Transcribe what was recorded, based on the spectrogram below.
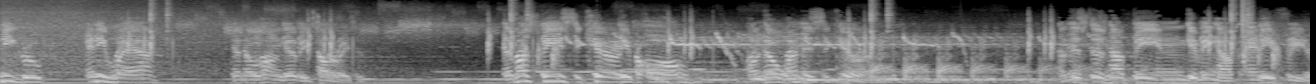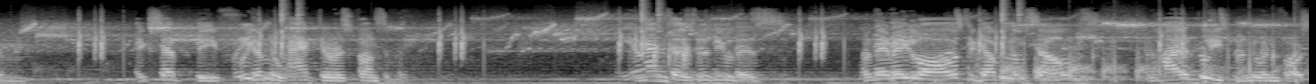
any group, anywhere, can no longer be tolerated. There must be security for all, or no one is secure. And this does not mean giving up any freedoms, except the freedom to act irresponsibly. The ancestors knew this when they made laws to govern themselves and hired policemen to enforce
